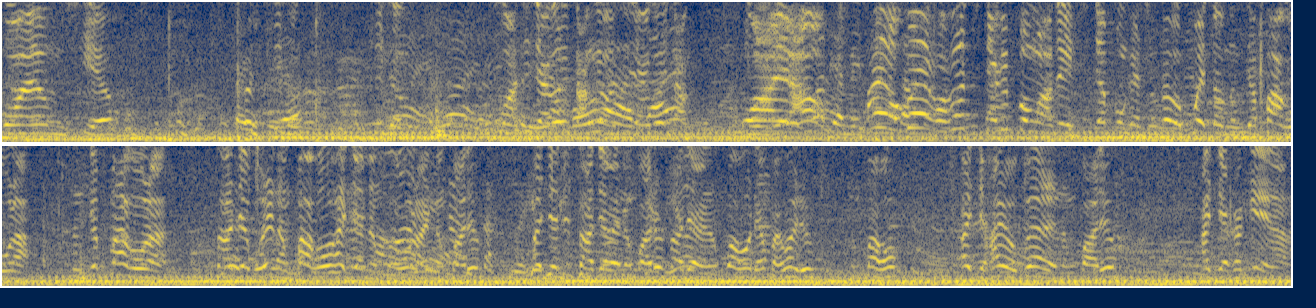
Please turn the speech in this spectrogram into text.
乖哦，唔死哦。继承，继承，哇，这只个你挡了，这只个你挡。哇呀！还有几外口一只去蹦偌济，一只蹦起来上到有八十，两只百五啦，两只百五啦，三只卖你两百块，爱只两百块来两百了，爱只这三只来两百了，三只来两百块，两百块了，两百块，爱只还有几来两百了，爱只较紧啦。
